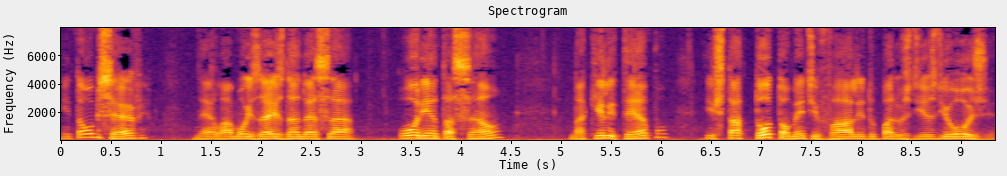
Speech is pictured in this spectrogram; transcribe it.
Então observe, né, lá Moisés dando essa orientação naquele tempo está totalmente válido para os dias de hoje.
